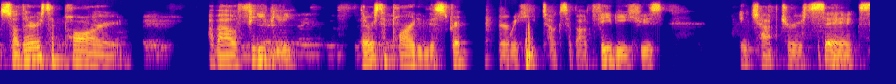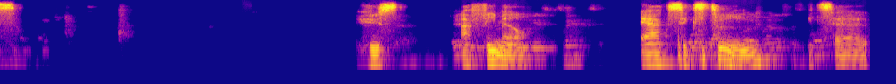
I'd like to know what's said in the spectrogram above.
So there is a part about Phoebe. There's a part in the scripture where he talks about Phoebe, who's in chapter six, who's a female. Acts 16, it said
